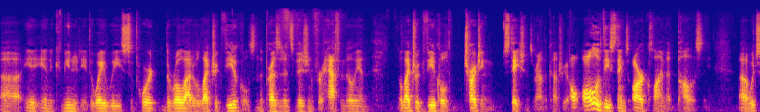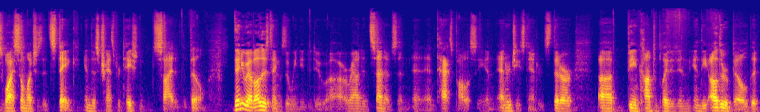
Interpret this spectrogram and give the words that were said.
uh, in, in, a community, the way we support the rollout of electric vehicles and the president's vision for half a million electric vehicle charging stations around the country. All, all of these things are climate policy, uh, which is why so much is at stake in this transportation side of the bill. Then you have other things that we need to do uh, around incentives and, and, and, tax policy and energy standards that are uh, being contemplated in, in the other bill that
